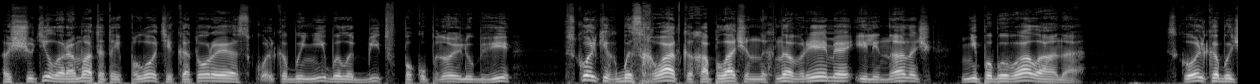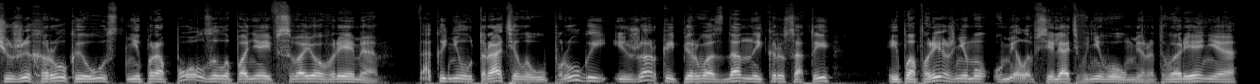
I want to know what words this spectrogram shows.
Ощутил аромат этой плоти, которая, сколько бы ни было битв покупной любви, в скольких бы схватках, оплаченных на время или на ночь, не побывала она. Сколько бы чужих рук и уст не проползало по ней в свое время, так и не утратила упругой и жаркой первозданной красоты и по-прежнему умела вселять в него умиротворение,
